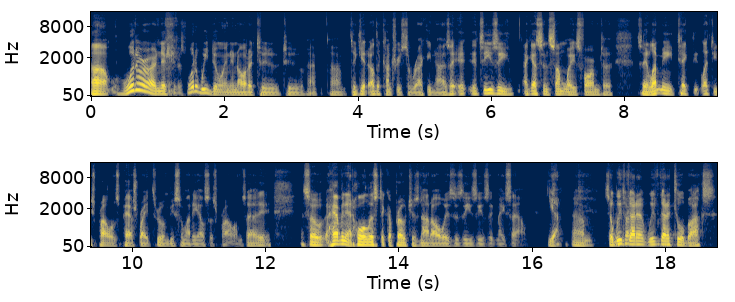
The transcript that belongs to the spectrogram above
Uh, what are our initiatives? What are we doing in order to to uh, um, to get other countries to recognize it? It's easy, I guess, in some ways, for them to say, "Let me take the, let these problems pass right through and be somebody else's problems." so having that holistic approach is not always as easy as it may sound. Yeah. Um, so we've talk- got a we've got a toolbox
